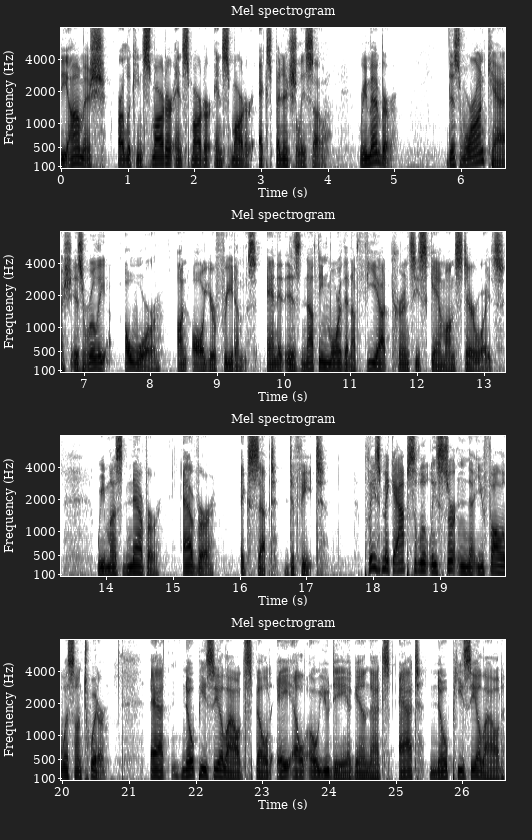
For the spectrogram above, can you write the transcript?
The Amish are looking smarter and smarter and smarter, exponentially so. Remember, this war on cash is really a war on all your freedoms, and it is nothing more than a fiat currency scam on steroids. We must never, ever accept defeat. Please make absolutely certain that you follow us on Twitter at no PC allowed spelled A L O U D. Again, that's at no PC allowed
